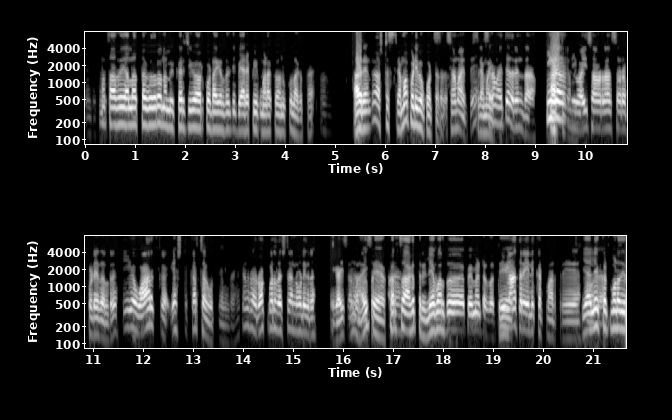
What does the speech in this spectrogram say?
ಸೆಂಟಿ. ಮತ್ತ ಅದು ಎಲ್ಲ ತೆಗದ್ರ ನಮಗೆ ಖರ್ಚಿಗೆ ವರ್ಕೌಟ್ ಆಗಿರ್ತೈತಿ ಬೇರೆ ಪೀಕ್ ಮಾಡಕ ಅನುಕೂಲ ಆಗತ್ತ. ಆದ್ರೆ ಅಷ್ಟು ಶ್ರಮ ಪಡಿಬೇಕು ಒಟ್ಟು. ಶ್ರಮ ಐತಿ ಶ್ರಮ ಐತಿ ಅದರಿಂದ. ಈಗ ನೀವು ಐದ್ ಸಾವಿರ ಹತ್ತು ಸಾವಿರ ಪಡೆಯೋದಲ್ರಿ ಈಗ ವಾರಕ್ಕೆ ಎಷ್ಟು ಖರ್ಚಾಗುತ್ತೆ ನಿಮ್ದು ಯಾಕಂದ್ರೆ ರೊಕ್ಕ ಬರೋದಷ್ಟೇ ನೋಡಿದ್ರ. ಈಗ ಐದ್ ಸಾವಿರ ಖರ್ಚ ಆಗತ್ರಿ ಲೇಬರ್ದು ಪೇಮೆಂಟ್ ಇರ್ತೈತಿ. ಆತರ ಎಲ್ಲಿ ಕಟ್ ಮಾಡ್ತೀರಿ? ಎಲ್ಲಿ ಕಟ್ ಮಾಡೋದು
